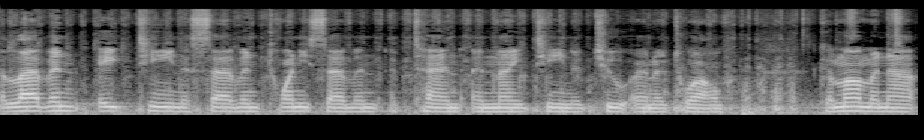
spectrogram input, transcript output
11, 18, a 7, 27, a 10, a 19, a 2, and a 12. Come on, Manap.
